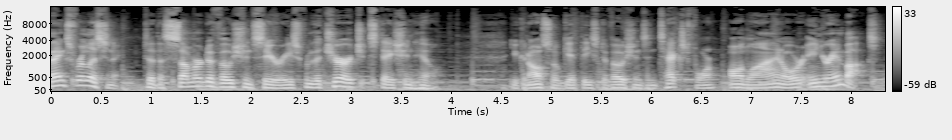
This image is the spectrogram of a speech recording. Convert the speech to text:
Thanks for listening to the Summer Devotion Series from the church at Station Hill. You can also get these devotions in text form, online, or in your inbox.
